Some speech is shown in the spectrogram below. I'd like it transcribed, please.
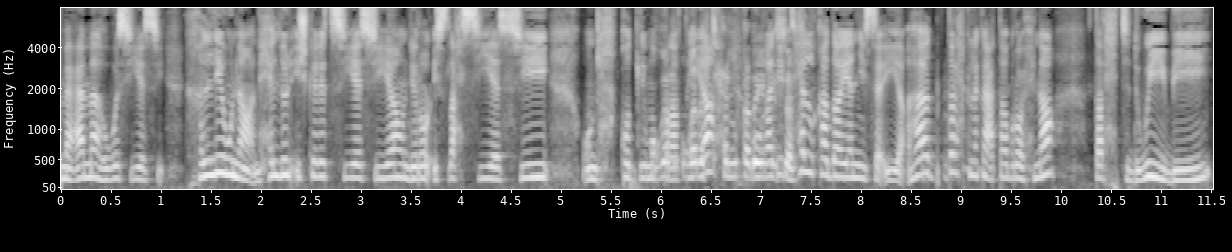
مع ما هو سياسي. خليونا نحلوا الإشكالات السياسية ونديروا الإصلاح السياسي ونحققوا الديمقراطية وغادي تحل القضايا النسائية. هذا الطرح كنا كنعتبروه حنا طرح تدويبي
